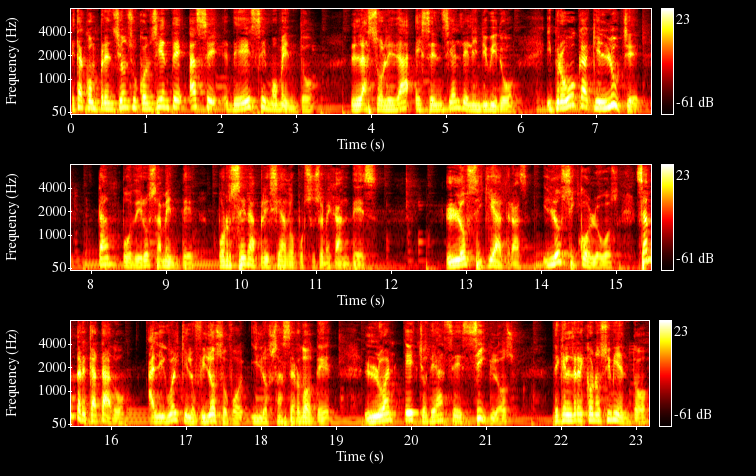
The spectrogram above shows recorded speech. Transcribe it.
Esta comprensión subconsciente hace de ese momento la soledad esencial del individuo y provoca que luche tan poderosamente por ser apreciado por sus semejantes. Los psiquiatras y los psicólogos se han percatado, al igual que los filósofos y los sacerdotes, lo han hecho de hace siglos, de que el reconocimiento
